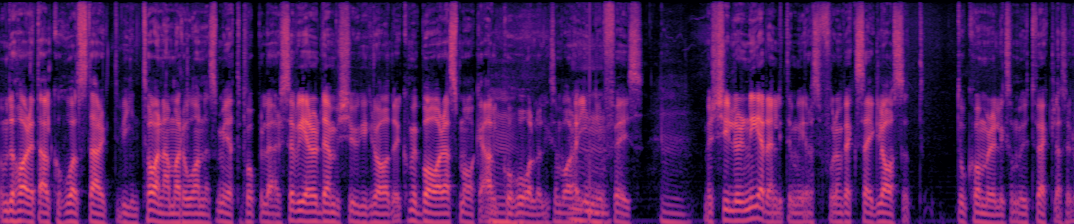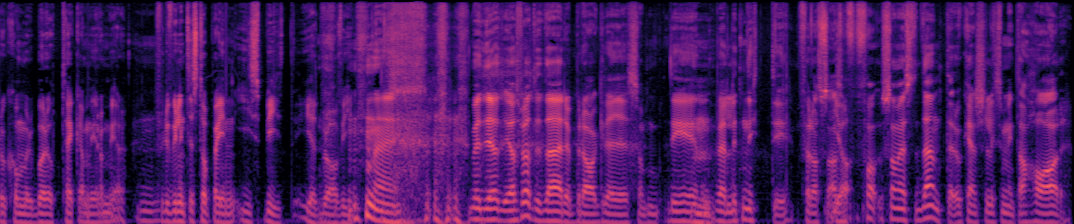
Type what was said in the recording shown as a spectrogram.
om du har ett alkoholstarkt vin, ta en Amarone som är jättepopulär, serverar du den vid 20 grader, det kommer bara smaka Mm. alkohol och liksom vara in Mm. your face. Mm. Men kyler du ner den lite mer så får den växa i glaset, då kommer det liksom utvecklas och då kommer du börja upptäcka mer och mer. Mm. För du vill inte stoppa in isbit i ett bra vin. Nej, men jag, jag tror att det där är bra grejer som, det är en Mm. väldigt nyttig för oss, alltså, Ja. f- som är studenter och kanske liksom inte har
